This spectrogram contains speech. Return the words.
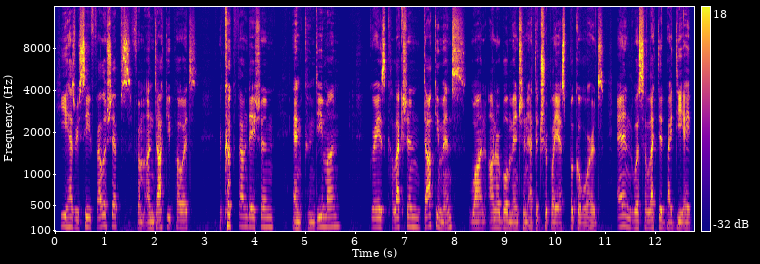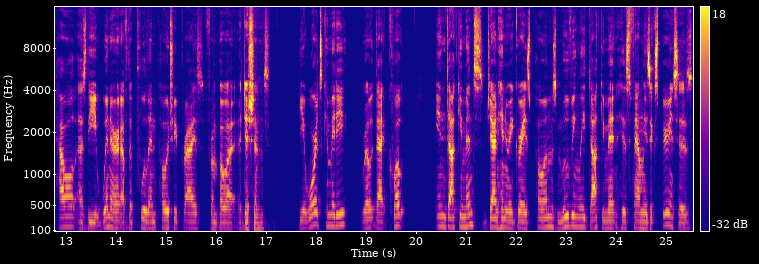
He has received fellowships from Undocupoets, the Cook Foundation, and Kundiman. Gray's collection, Documents, won honorable mention at the AAAS Book Awards and was selected by D.A. Powell as the winner of the Poulin Poetry Prize from Boa Editions. The awards committee wrote that, quote, in documents, Jan Henry Gray's poems movingly document his family's experiences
